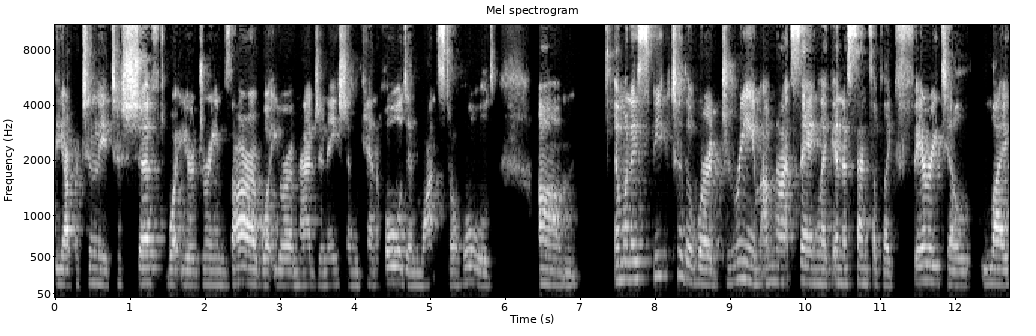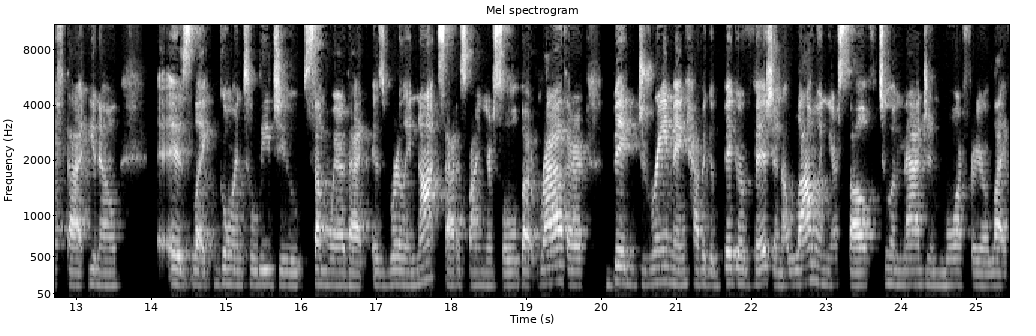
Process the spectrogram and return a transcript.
the opportunity to shift what your dreams are, what your imagination can hold and wants to hold. Um, and when I speak to the word dream, I'm not saying like in a sense of like fairy tale life that, you know, is like going to lead you somewhere that is really not satisfying your soul, but rather big dreaming, having a bigger vision, allowing yourself to imagine more for your life,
